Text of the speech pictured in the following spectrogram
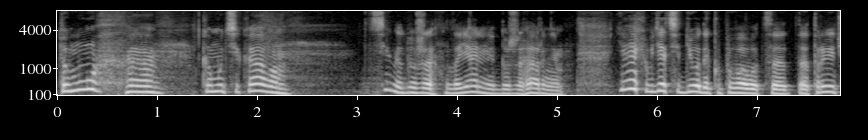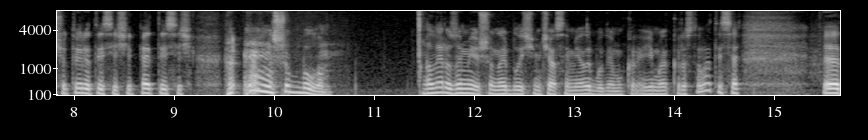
Тому, е, кому цікаво, ціни дуже лояльні, дуже гарні. Я, їх, я ці діоди купував оце 3-4 тисячі, 5 тисяч, щоб було. Але розумію, що найближчим часом я не буду їм користуватися. Е,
